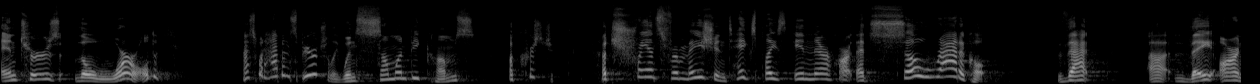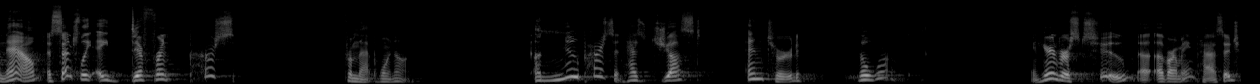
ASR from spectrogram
enters the world. That's what happens spiritually when someone becomes a Christian. A transformation takes place in their heart that's so radical that uh, they are now essentially a different person from that point on. A new person has just entered the world. And here in verse 2 uh, of our main passage,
